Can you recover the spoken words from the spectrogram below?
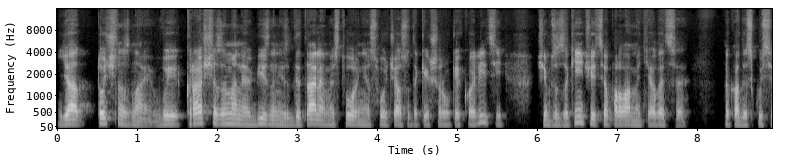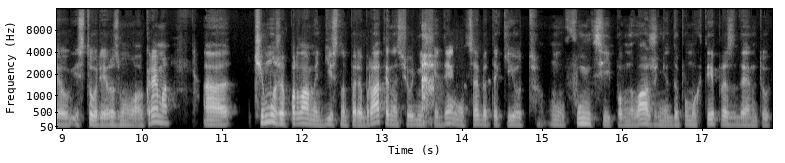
Я точно знаю, ви краще за мене обізнані з деталями створення свого часу таких широких коаліцій, чим це закінчується в парламенті, але це така дискусія, історія, розмова окрема. Чи може парламент дійсно перебрати на сьогоднішній день на себе такі от ну, функції, повноваження, допомогти президенту?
